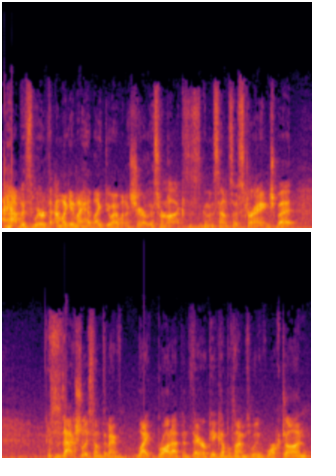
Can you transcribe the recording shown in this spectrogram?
I have this weird, I'm like in my head like, do I want to share this or not? Because this is going to sound so strange. But this is actually something I've like brought up in therapy a couple times we've worked on.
